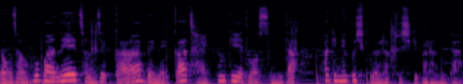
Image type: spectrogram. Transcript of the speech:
영상 후반에 전세가 매매가 잘 표기해 두었습니다. 확인해 보시고 연락 주시기 바랍니다.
